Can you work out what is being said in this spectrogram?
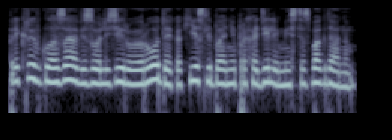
Прикрыв глаза, визуализирую роды, как если бы они проходили вместе с Богданом.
